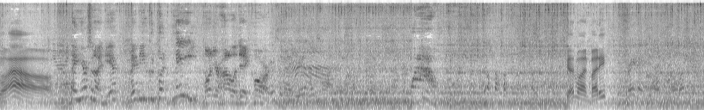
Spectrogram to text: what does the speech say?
Wow. Hey, here's an idea. Maybe you could put me on your holiday card. Wow. Good one, buddy. Cool.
